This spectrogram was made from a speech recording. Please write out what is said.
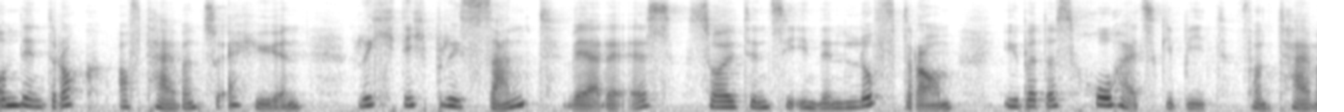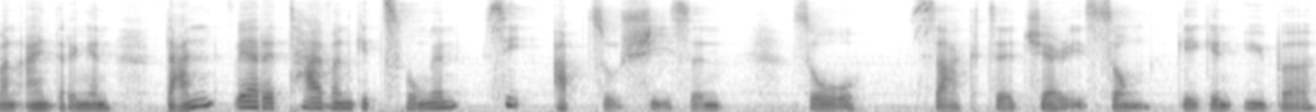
um den Druck auf Taiwan zu erhöhen. Richtig brisant wäre es, sollten sie in den Luftraum über das Hoheitsgebiet von Taiwan eindringen. Dann wäre Taiwan gezwungen, sie abzuschießen. So sagte Jerry Song gegenüber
